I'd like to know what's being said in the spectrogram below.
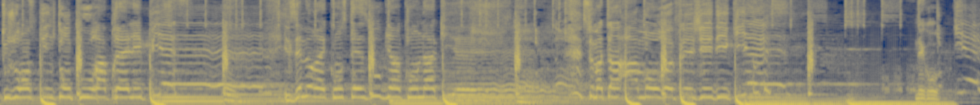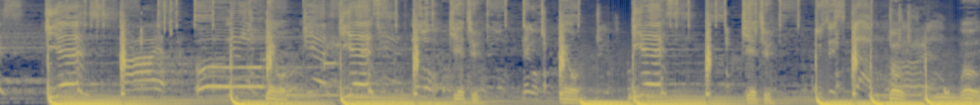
Toujours en sprint, on court après les pièces. Ils aimeraient qu'on se taise ou bien qu'on acquiesce. Ce matin à mon reflet, j'ai dit qui est Négro. Qui est Qui est Négro. Qui est Qui es-tu? Négro. Qui est Qui es-tu? Wow. Wow.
